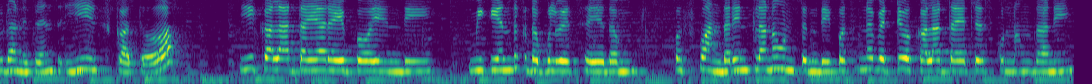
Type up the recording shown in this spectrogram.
చూడండి ఫ్రెండ్స్ ఈ ఇసుకతో ఈ కలర్ తయారైపోయింది. మీకు ఎందుకు డబ్బులు వేస్ట్ చేయడం? పసుపు అందరింట్లోనూ ఉంటుంది. పసుపునే పెట్టి ఒక కలర్ తయారు చేసుకున్నాం దాన్ని.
